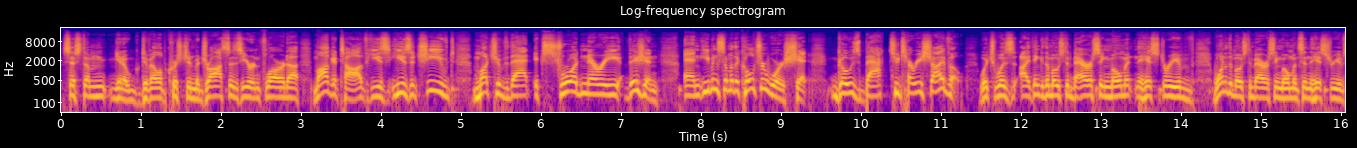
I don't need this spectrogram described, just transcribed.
system, you know, develop Christian madrasas here in Florida, Magatov, he's he's achieved much of that extraordinary vision. And even some of the culture war shit goes back to Terri Schiavo, which was, I think, the most embarrassing moment in the history of one of the most embarrassing moments in the history of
